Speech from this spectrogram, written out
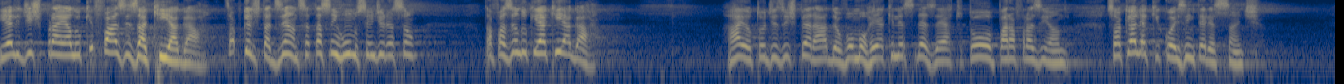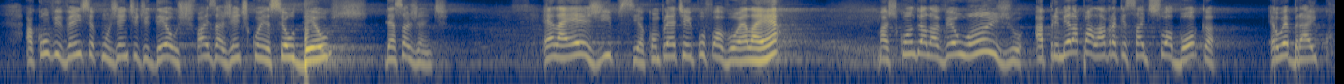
E ele diz para ela: O que fazes aqui, Agar? Sabe o que ele está dizendo? Você está sem rumo, sem direção. Está fazendo o que aqui, Agar? Ah, eu estou desesperado, eu vou morrer aqui nesse deserto. Estou parafraseando. Só que olha que coisa interessante. A convivência com gente de Deus faz a gente conhecer o Deus dessa gente. Ela é egípcia, complete aí por favor. Ela é? Mas quando ela vê o anjo, a primeira palavra que sai de sua boca é o hebraico.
